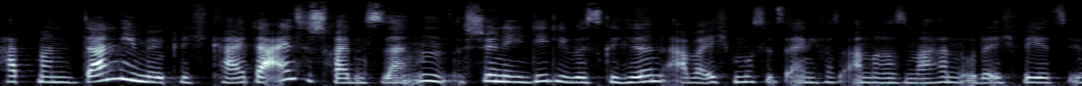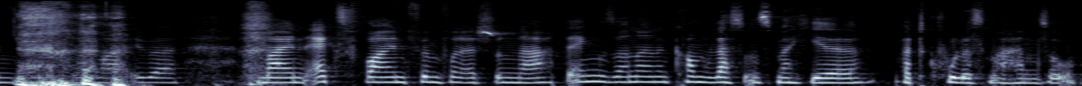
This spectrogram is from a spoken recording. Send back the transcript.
hat man dann die Möglichkeit, da einzuschreiten und zu sagen, "Hm, schöne Idee, liebes Gehirn, aber ich muss jetzt eigentlich was anderes machen oder ich will jetzt irgendwie mal über meinen Ex-Freund 500 Stunden nachdenken, sondern komm, lass uns mal hier was Cooles machen, so.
